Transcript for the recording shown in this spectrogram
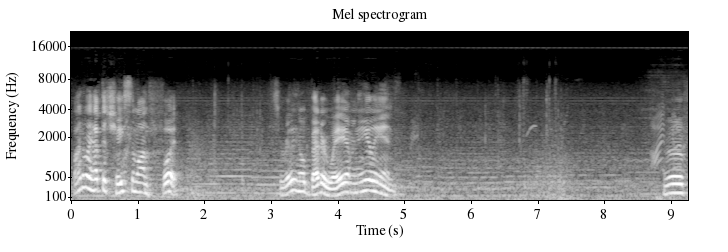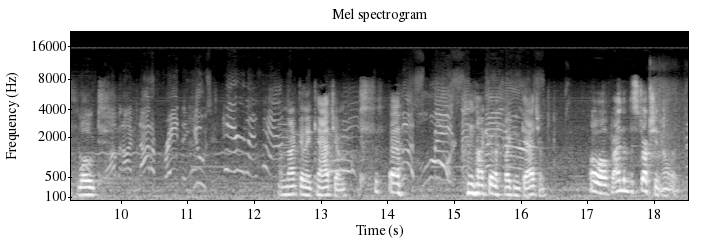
Why do I have to chase them on foot? Is there really no better way? I'm an alien. Uh, float. I'm not gonna catch him. I'm not gonna fucking catch him. Oh well, random destruction. Oh wait.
